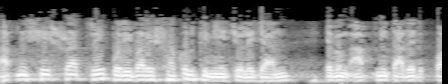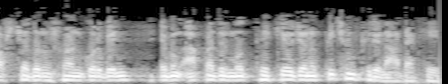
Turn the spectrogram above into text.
আপনি শেষ রাত্রে পরিবারের সকলকে নিয়ে চলে যান এবং আপনি তাদের পশ্চাদ অনুসরণ করবেন এবং আপনাদের মধ্যে কেউ যেন পিছন ফিরে না দেখে।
